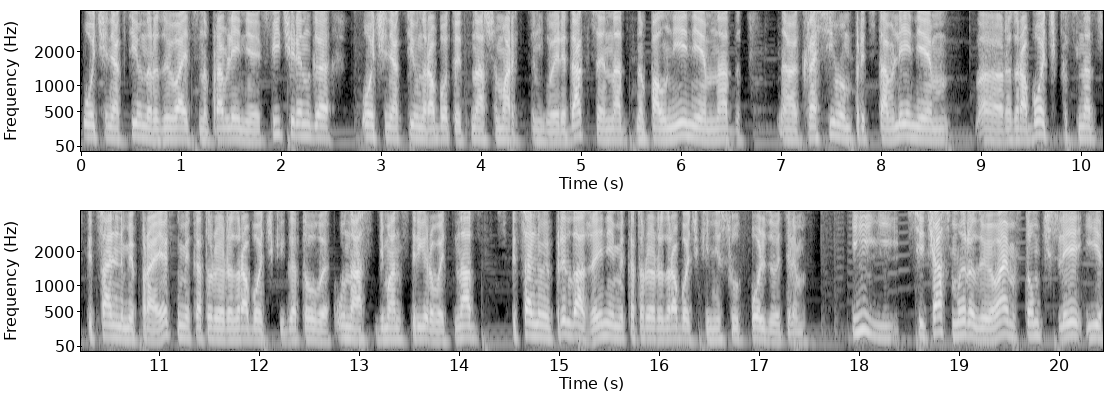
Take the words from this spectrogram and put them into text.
очень активно развивается направление фичеринга, очень активно работает наша маркетинговая редакция над наполнением, над э, красивым представлением э, разработчиков, над специальными проектами, которые разработчики готовы у нас демонстрировать, над специальными предложениями, которые разработчики несут пользователям. И сейчас мы развиваем в том числе и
